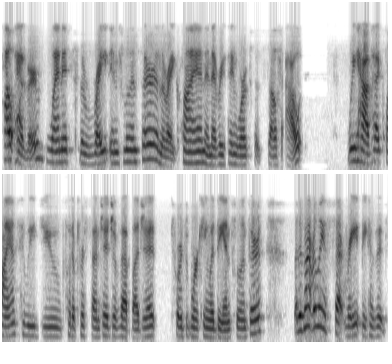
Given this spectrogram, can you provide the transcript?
However, when it's the right influencer and the right client and everything works itself out, we have had clients who we do put a percentage of that budget towards working with the influencers, but it's not really a set rate because it's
